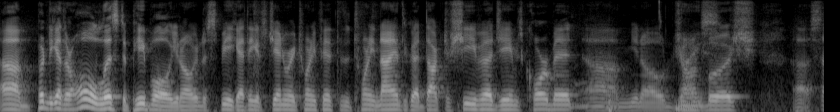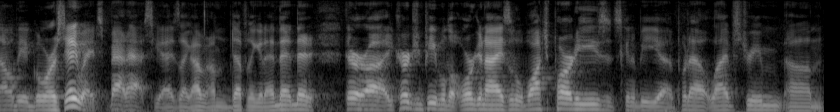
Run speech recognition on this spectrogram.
Um, putting together a whole list of people, you know, going to speak. I think it's January 25th to the 29th. We've got Dr. Shiva, James Corbett, um, you know, John Nice. Bush, uh, Salvia Gorst. Anyway, it's badass, you guys. Like, I'm, I'm definitely gonna. And then they're, they're uh, encouraging people to organize little watch parties. It's gonna be uh, put out live stream. Um,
